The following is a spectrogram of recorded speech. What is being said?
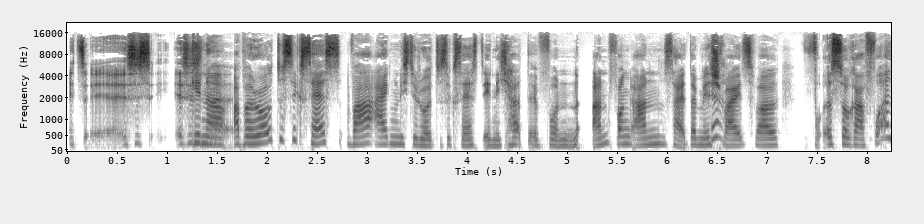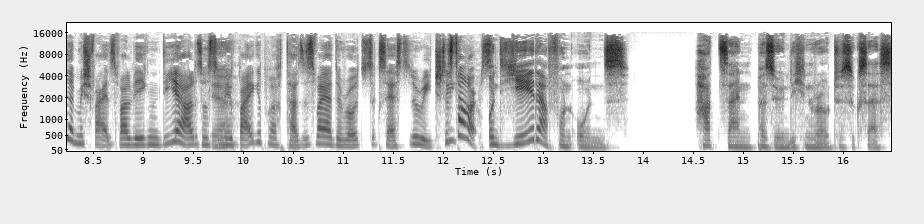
Jetzt, äh, es ist, es ist Genau, aber Road to Success war eigentlich der Road to Success, den ich hatte von Anfang an, seit der Miss Schweizwahl, v- sogar vor der Miss Schweizwahl wegen dir, alles, was Ja. du mir beigebracht hast. Es war ja der Road to Success to reach the stars. Und jeder von uns hat seinen persönlichen Road to Success.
